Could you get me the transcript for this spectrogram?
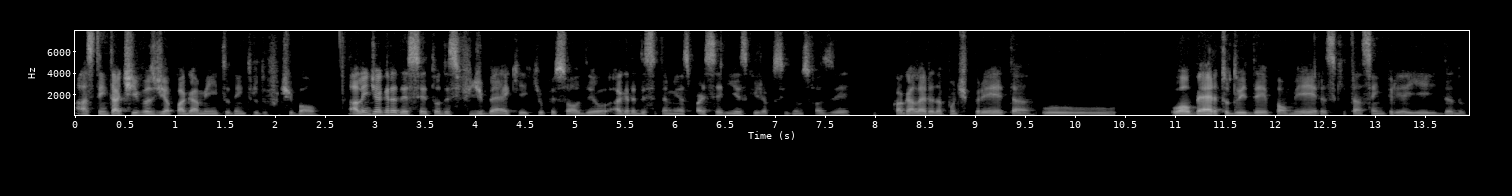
as tentativas de apagamento dentro do futebol. Além de agradecer todo esse feedback que o pessoal deu, agradecer também as parcerias que já conseguimos fazer com a galera da Ponte Preta, o, o Alberto do ID Palmeiras, que está sempre aí dando,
